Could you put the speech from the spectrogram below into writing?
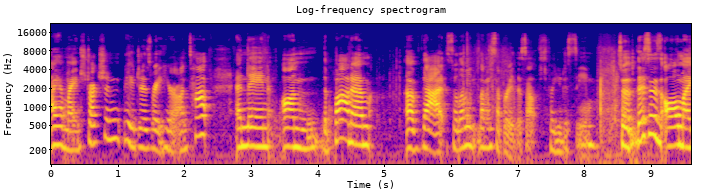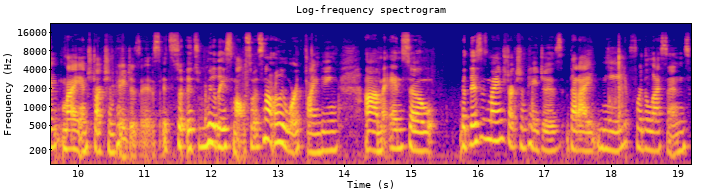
I have my instruction pages right here on top and then on the bottom of that so let me let me separate this out for you to see. So this is all my my instruction pages is. It's it's really small so it's not really worth finding. Um, and so but this is my instruction pages that I need for the lessons.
